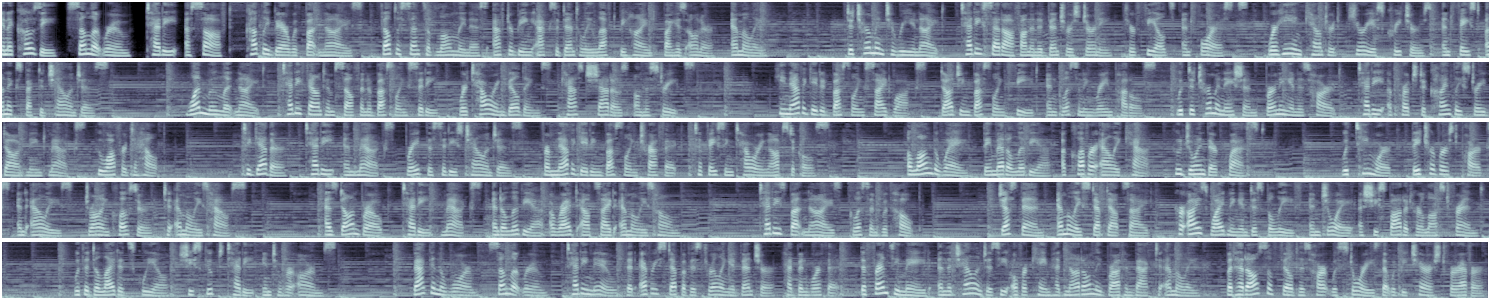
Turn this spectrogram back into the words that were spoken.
In a cozy, sunlit room, Teddy, a soft, cuddly bear with button eyes, felt a sense of loneliness after being accidentally left behind by his owner, Emily. Determined to reunite, Teddy set off on an adventurous journey through fields and forests, where he encountered curious creatures and faced unexpected challenges. One moonlit night, Teddy found himself in a bustling city, where towering buildings cast shadows on the streets. He navigated bustling sidewalks, dodging bustling feet and glistening rain puddles. With determination burning in his heart, Teddy approached a kindly stray dog named Max, who offered to help. Together, Teddy and Max braved the city's challenges, from navigating bustling traffic to facing towering obstacles. Along the way, they met Olivia, a clever alley cat, who joined their quest. With teamwork, they traversed parks and alleys, drawing closer to Emily's house. As dawn broke, Teddy, Max, and Olivia arrived outside Emily's home. Teddy's button eyes glistened with hope. Just then, Emily stepped outside, her eyes widening in disbelief and joy as she spotted her lost friend. With a delighted squeal, she scooped Teddy into her arms. Back in the warm, sunlit room, Teddy knew that every step of his thrilling adventure had been worth it. The friends he made and the challenges he overcame had not only brought him back to Emily, but had also filled his heart with stories that would be cherished forever.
